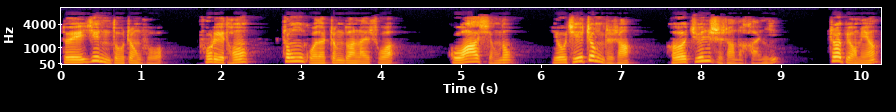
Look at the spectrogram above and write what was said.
对印度政府处理同中国的争端来说，果阿行动有其政治上。和军事上的含义，这表明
